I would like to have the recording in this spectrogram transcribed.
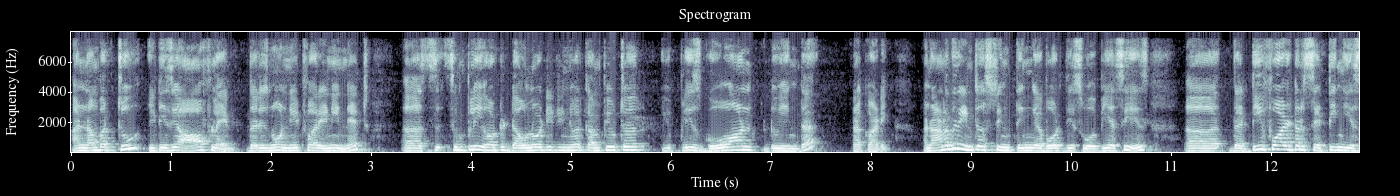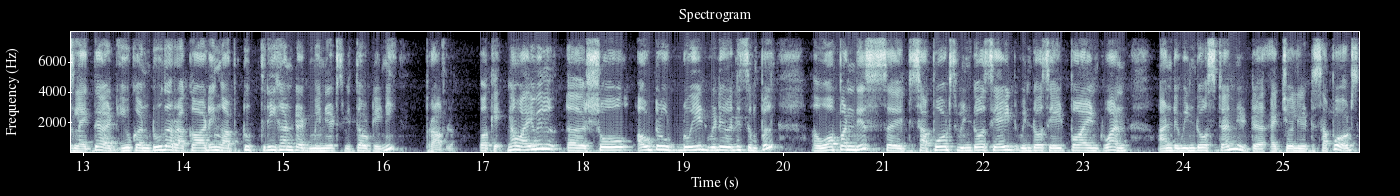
And number two it is a offline. There is no need for any net uh, simply you have to download it in your computer. You please go on doing the recording. And another interesting thing about this OBS is uh, the defaulter setting is like that. You can do the recording up to 300 minutes without any problem. Okay now i will uh, show how to do it very very simple. Uh, open this it supports windows 8 windows 8.1 and windows 10 it uh, actually it supports.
